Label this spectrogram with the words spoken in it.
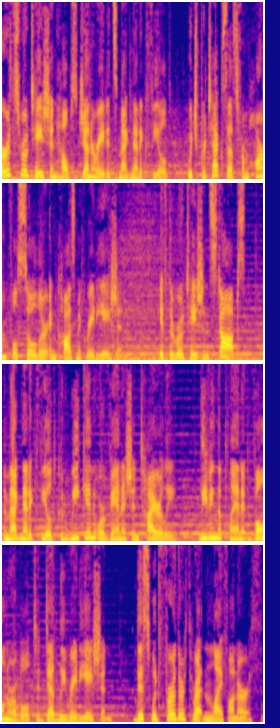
Earth's rotation helps generate its magnetic field, which protects us from harmful solar and cosmic radiation. If the rotation stops, the magnetic field could weaken or vanish entirely, leaving the planet vulnerable to deadly radiation. This would further threaten life on Earth.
